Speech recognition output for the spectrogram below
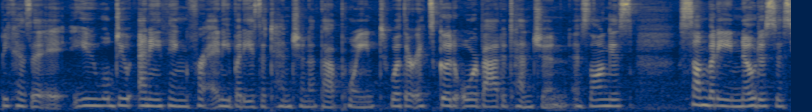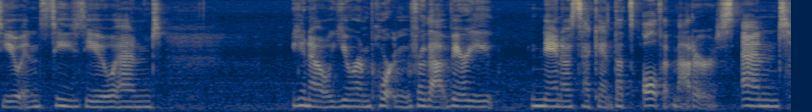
Because it, you will do anything for anybody's attention at that point, whether it's good or bad attention, as long as somebody notices you and sees you and you know you're important for that very nanosecond that's all that matters. And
